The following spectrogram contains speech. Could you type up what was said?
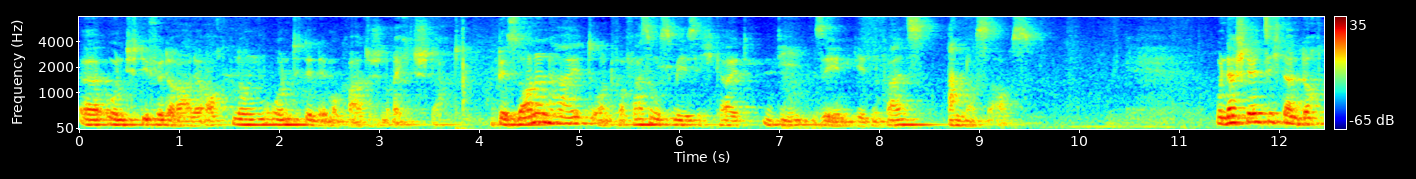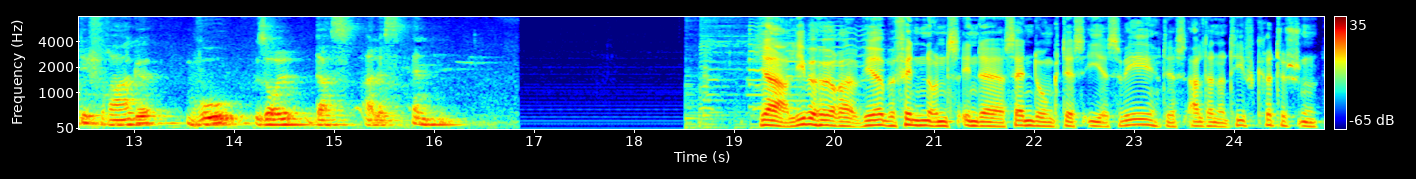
äh, und die föderale Ordnung und den demokratischen Rechtsstaat. Besonnenheit und Verfassungsmäßigkeit, die sehen jedenfalls anders aus. Und da stellt sich dann doch die Frage, wo soll das alles enden? Ja, liebe Hörer, wir befinden uns in der Sendung des ISW, des Alternativkritischen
